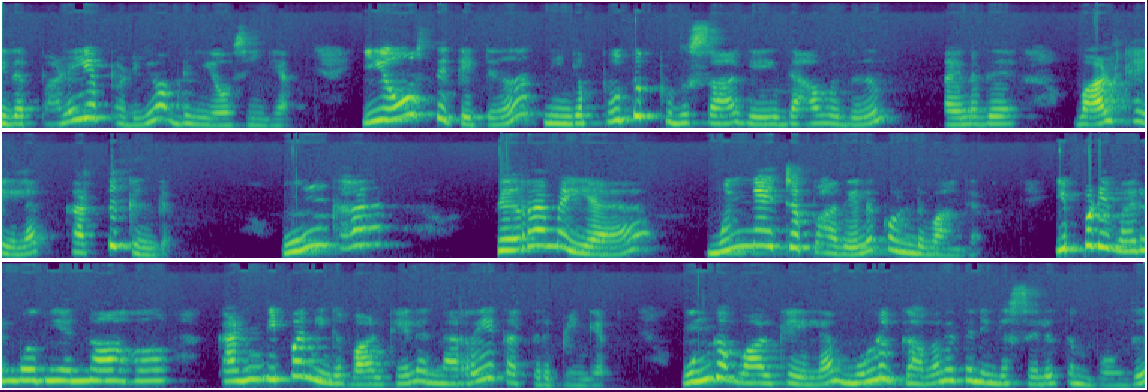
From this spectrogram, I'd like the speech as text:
இதை பழையபடியும் அப்படி யோசிங்க. யோசித்துக்கிட்டு நீங்கள் புது புதுசாக ஏதாவது எனது வாழ்க்கையில் கற்றுக்குங்க உங்கள் திறமைய முன்னேற்ற பாதையில கொண்டு வாங்க. இப்படி வரும்போது என்ன ஆகும் கண்டிப்பா நீங்க வாழ்க்கையில நிறைய கத்திருப்பீங்க. உங்க வாழ்க்கையில முழு கவனத்தை நீங்க செலுத்தும் போது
